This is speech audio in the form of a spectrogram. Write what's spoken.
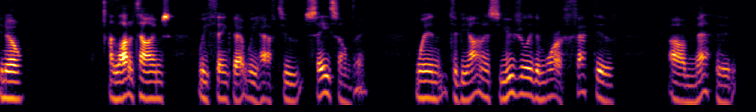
You know, a lot of times we think that we have to say something when, to be honest, usually the more effective uh, method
